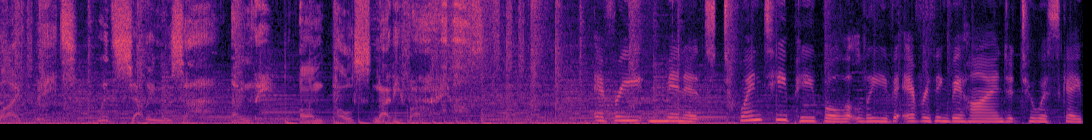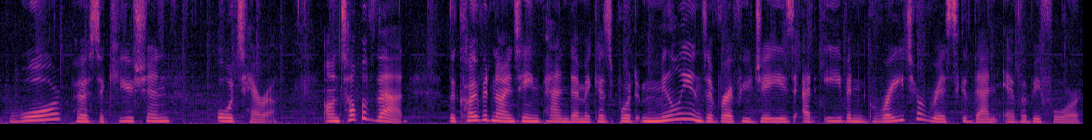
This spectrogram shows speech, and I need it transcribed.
Live Beats with Sally Musa, only on Pulse 95. Every minute, 20 people leave everything behind to escape war, persecution, or terror. On top of that, the COVID 19 pandemic has put millions of refugees at even greater risk than ever before.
